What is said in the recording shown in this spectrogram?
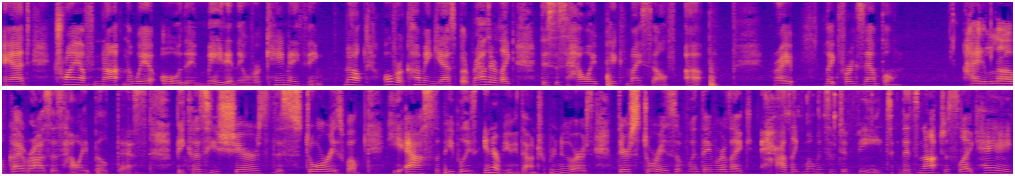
And triumph not in the way of, oh, they made it and they overcame anything. Well, overcoming, yes, but rather like, this is how I picked myself up, right? Like, for example, I love Guy Raz's How I Built This because he shares the stories. Well, he asks the people he's interviewing, the entrepreneurs, their stories of when they were like, had like moments of defeat. It's not just like, hey,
